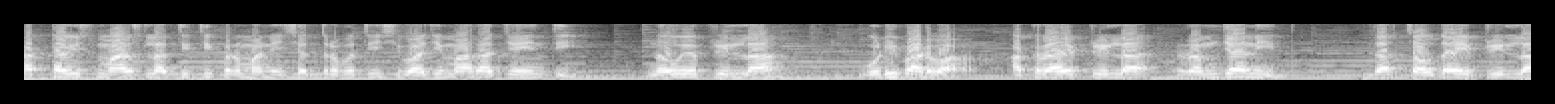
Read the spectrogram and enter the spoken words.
अठ्ठावीस मार्चला तिथीप्रमाणे छत्रपती शिवाजी महाराज जयंती नऊ एप्रिलला गुढीपाडवा अकरा एप्रिलला रमजान ईद द चौदा एप्रिलला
